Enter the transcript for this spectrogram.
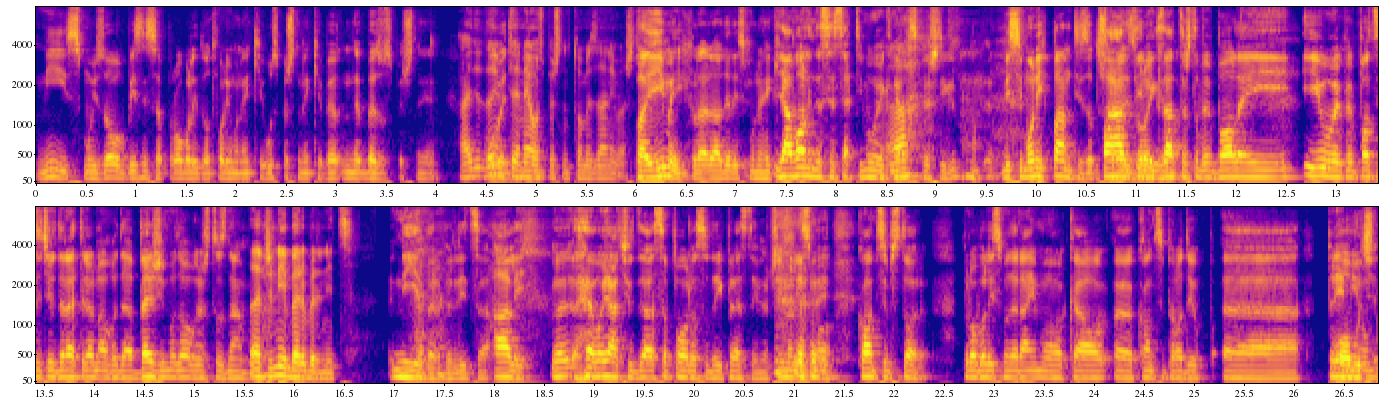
Mi smo iz ovog biznisa probali da otvorimo neke uspešne, neke be, ne, bezuspešne. Ajde da im te neuspešne, to me zanima. Šta? Pa ima ih, ra- radili smo neke. ja volim da se setim uvek neuspešnih. Mislim, onih pamti, zato što Pamtim ih zato što me bole i, i uvek me podsjećaju da ne treba mnogo da bežim od ovoga što znam. Znači, nije berbernica. Nije berbernica, ali e, evo ja ću da sa ponosom da ih predstavim. Znači imali smo concept store, probali smo da radimo kao uh, koncept prodaju uh, premium, Obuće.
